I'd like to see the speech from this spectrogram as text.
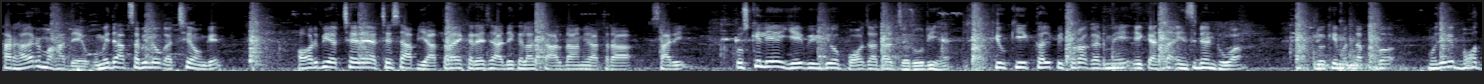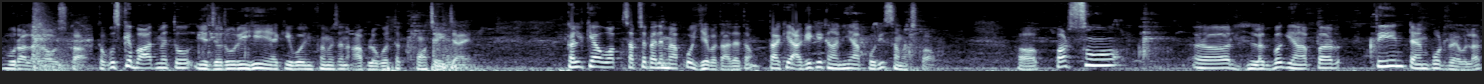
हर हर महादेव। उम्मीद है आप सभी लोग अच्छे होंगे। और भी अच्छे रहे, अच्छे से आप यात्राएँ करें चाहे कैलाश चारधाम यात्रा, सारी। उसके लिए ये वीडियो बहुत ज़्यादा ज़रूरी है, क्योंकि कल पिथौरागढ़ में एक ऐसा इंसिडेंट हुआ, जो कि मतलब मुझे भी बहुत बुरा लगा उसका। तो उसके बाद में तो ये ज़रूरी ही है कि वो इन्फॉर्मेशन आप लोगों तक पहुँच ही जाए। कल क्या हुआ? सबसे पहले मैं आपको ये बता देता हूँ, ताकि आगे की कहानी आप पूरी समझ पाओ। परसों लगभग यहाँ पर तीन टेंपो ट्रेवलर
